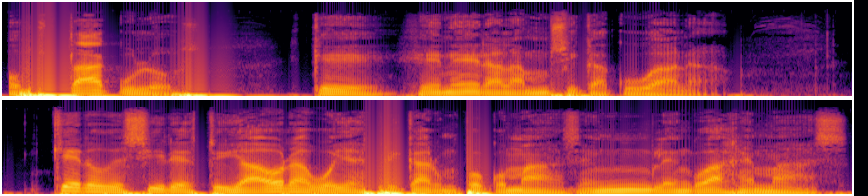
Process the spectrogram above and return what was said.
obstáculos que genera la música cubana. Quiero decir esto y ahora voy a explicar un poco más, en un lenguaje más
